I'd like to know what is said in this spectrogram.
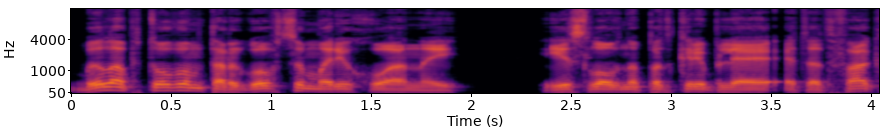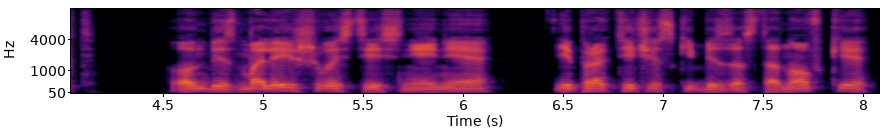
был оптовым торговцем марихуаной, и, словно подкрепляя этот факт, он без малейшего стеснения и практически без остановки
